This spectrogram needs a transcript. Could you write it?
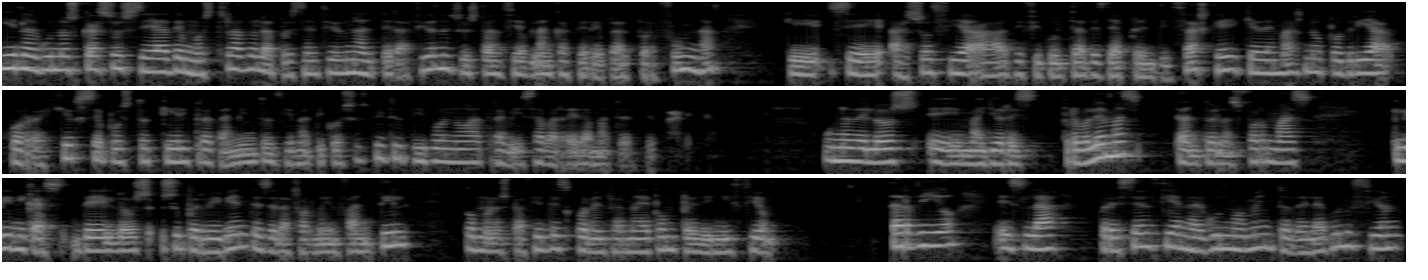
y en algunos casos se ha demostrado la presencia de una alteración en sustancia blanca cerebral profunda que se asocia a dificultades de aprendizaje y que además no podría corregirse puesto que el tratamiento enzimático sustitutivo no atraviesa barrera hematoencefálica. Uno de los eh, mayores problemas, tanto en las formas clínicas de los supervivientes de la forma infantil como en los pacientes con enfermedad de Pompe de inicio tardío, es la presencia en algún momento de la evolución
